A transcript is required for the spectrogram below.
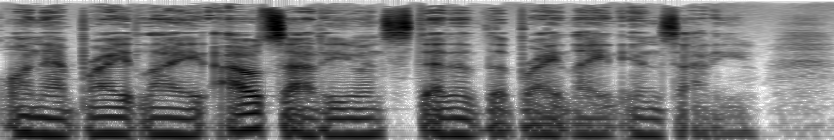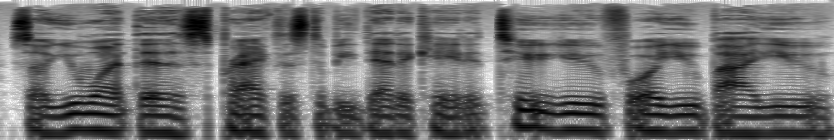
on that bright light outside of you instead of the bright light inside of you. So you want this practice to be dedicated to you, for you, by you,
